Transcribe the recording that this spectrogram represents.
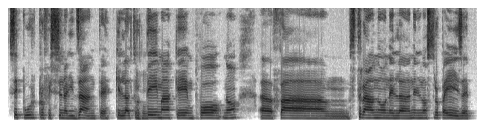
seppur professionalizzante, che è l'altro uh-huh. tema che un po' no, uh, fa um, strano nel, nel nostro paese,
